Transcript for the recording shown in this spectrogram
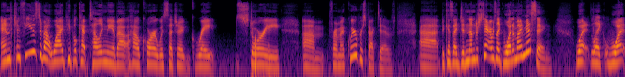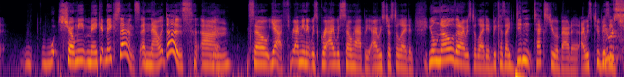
and confused about why people kept telling me about how Korra was such a great story um, from a queer perspective uh, because I didn't understand. I was like, what am I missing? What, like, what, show me, make it make sense. And now it does. Um, So yeah, th- I mean, it was great. I was so happy. I was just delighted. You'll know that I was delighted because I didn't text you about it. I was too busy were just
